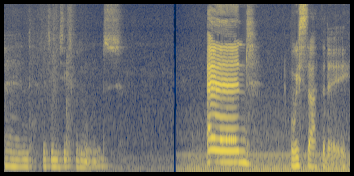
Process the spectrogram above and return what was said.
And the 26 balloons. And we start the day.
